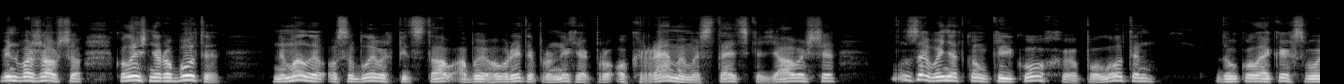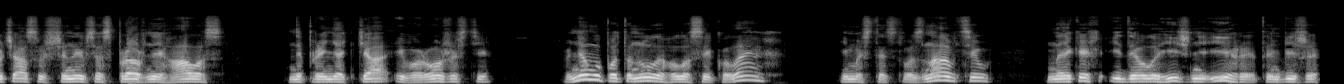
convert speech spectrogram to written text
Він вважав, що колишні роботи не мали особливих підстав, аби говорити про них як про окреме мистецьке явище, за винятком кількох полотен, довкола яких свого часу щинився справжній галас, неприйняття і ворожості. В ньому потонули голоси колег і мистецтвознавців, на яких ідеологічні ігри, тим більше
